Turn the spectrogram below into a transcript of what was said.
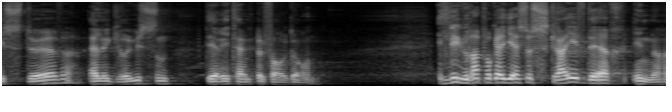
i støvet eller grusen der i tempelforgården. Jeg lurer på hva Jesus skrev der inne.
